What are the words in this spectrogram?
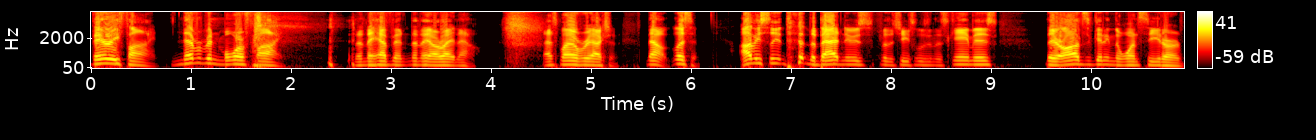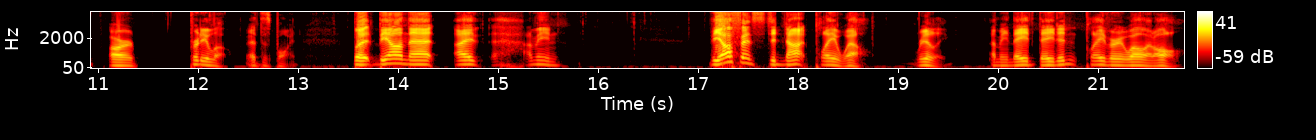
very fine. Never been more fine than they have been than they are right now. That's my overreaction. Now, listen. Obviously, the bad news for the Chiefs losing this game is their odds of getting the one seed are are pretty low at this point. But beyond that, I I mean, the offense did not play well, really. I mean, they they didn't play very well at all,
